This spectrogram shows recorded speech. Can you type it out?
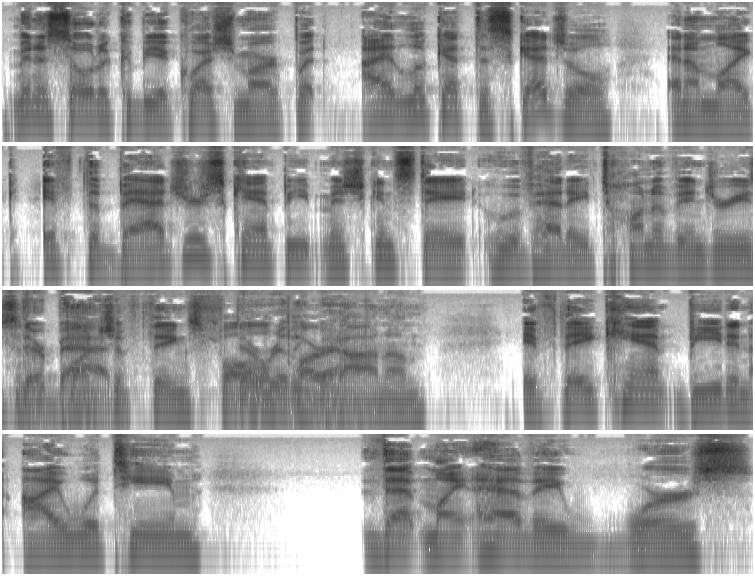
Minnesota could be a question mark. But I look at the schedule and I'm like, if the Badgers can't beat Michigan State, who have had a ton of injuries and They're a bunch of things fall really apart bad. on them, if they can't beat an Iowa team that might have a worse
